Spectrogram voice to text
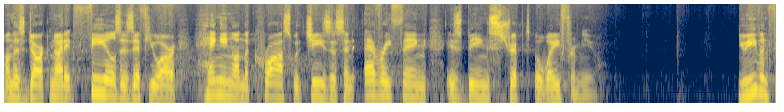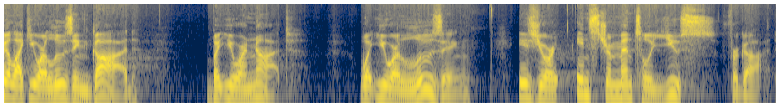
On this dark night, it feels as if you are hanging on the cross with Jesus and everything is being stripped away from you. You even feel like you are losing God, but you are not. What you are losing is your instrumental use for God.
